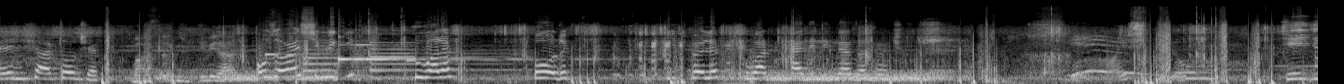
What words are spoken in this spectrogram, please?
el işareti olacak. Bastım gitti biraz. O zaman şimdi git duvara doğru git böyle duvar kendiliğinden zaten açılır. Ay istiyor. Kedi.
